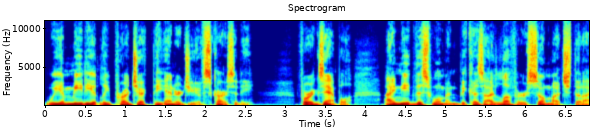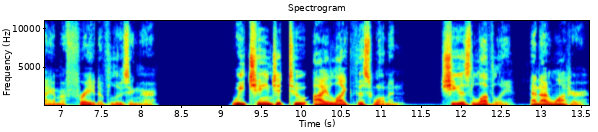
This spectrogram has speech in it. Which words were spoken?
we immediately project the energy of scarcity. For example, I need this woman because I love her so much that I am afraid of losing her. We change it to I like this woman. She is lovely, and I want her,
